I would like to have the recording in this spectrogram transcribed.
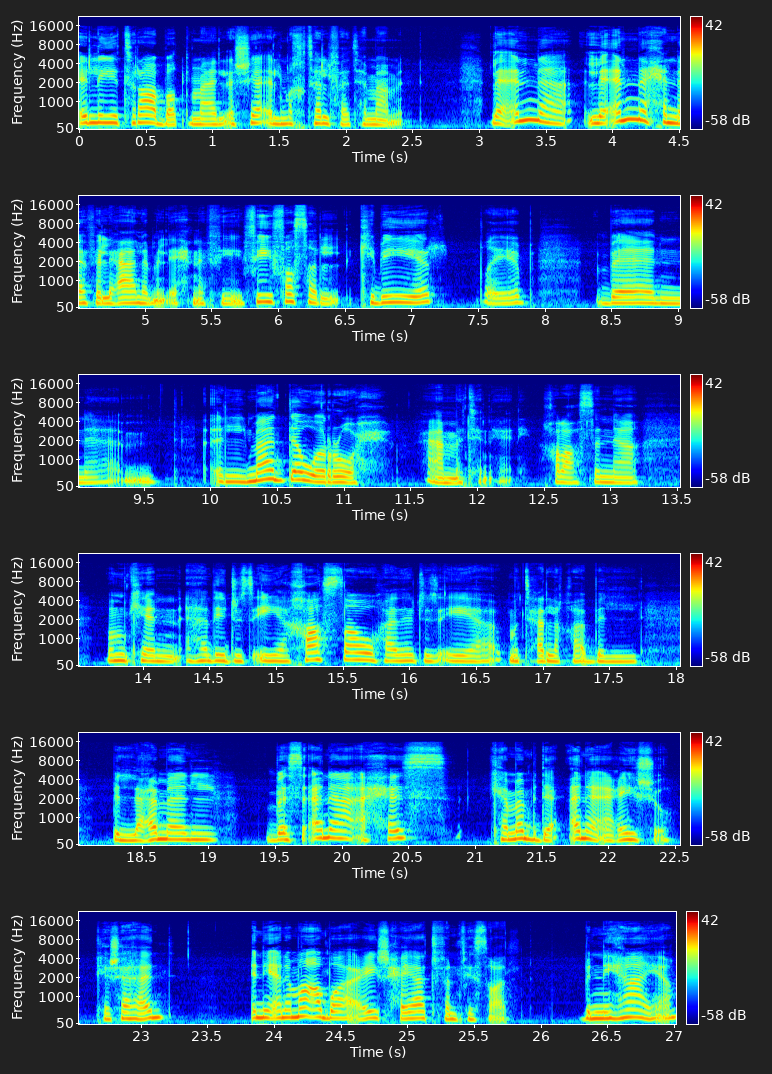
اللي يترابط مع الأشياء المختلفة تماما. لأن لأن إحنا في العالم اللي إحنا فيه في فصل كبير طيب بين المادة والروح عامة يعني. خلاص إنه ممكن هذه جزئية خاصة وهذه جزئية متعلقة بال بالعمل. بس أنا أحس كمبدأ أنا أعيشه كشهد إني أنا ما أبغى أعيش حياة في انفصال. بالنهاية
